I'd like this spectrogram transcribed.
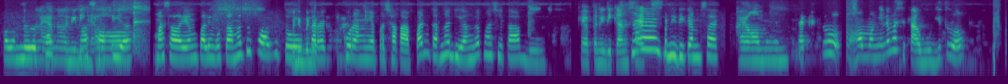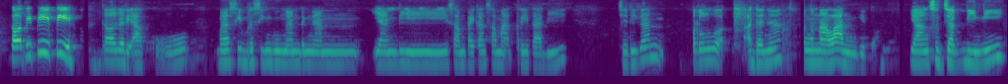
kalau kayak Benar. pendidikan masalah iya masalah yang paling utama tuh soal itu Bener-bener. karena kurangnya percakapan karena dianggap masih tabu kayak pendidikan hmm, seks pendidikan seks kayak ngomongin seks tuh ngomonginnya masih tabu gitu loh kalau pipi pipi Kalau dari aku masih bersinggungan dengan yang disampaikan sama Tri tadi. Jadi kan perlu adanya pengenalan gitu. Yang sejak dini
